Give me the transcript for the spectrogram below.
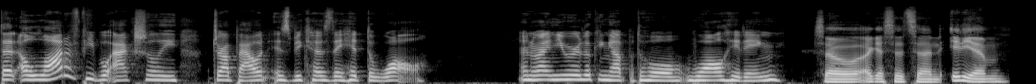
that a lot of people actually drop out is because they hit the wall. And Ryan, you were looking up the whole wall hitting. So I guess it's an idiom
